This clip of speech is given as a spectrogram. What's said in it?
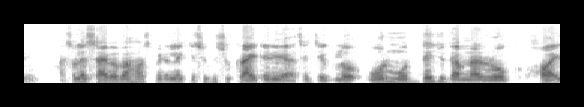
নেই। আসলে সাইবাবা হসপিটালে কিছু কিছু ক্রাইটেরিয়া আছে যেগুলো ওর মধ্যেই যদি আপনার রোগ হয়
